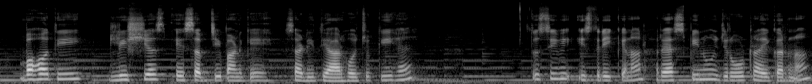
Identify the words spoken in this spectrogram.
ਬਹੁਤ ਹੀ ਡਿਲੀਸ਼ੀਅਸ ਇਹ ਸਬਜ਼ੀ ਬਣ ਕੇ ਸਾਡੀ ਤਿਆਰ ਹੋ ਚੁੱਕੀ ਹੈ। ਤੁਸੀਂ ਵੀ ਇਸ ਤਰੀਕੇ ਨਾਲ ਰੈਸਪੀ ਨੂੰ ਜ਼ਰੂਰ ਟਰਾਈ ਕਰਨਾ।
